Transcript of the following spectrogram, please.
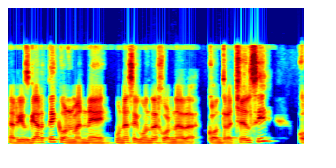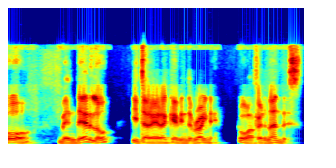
¿Arriesgarte con Mané una segunda jornada contra Chelsea o venderlo y traer a Kevin De Bruyne o a Fernández?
